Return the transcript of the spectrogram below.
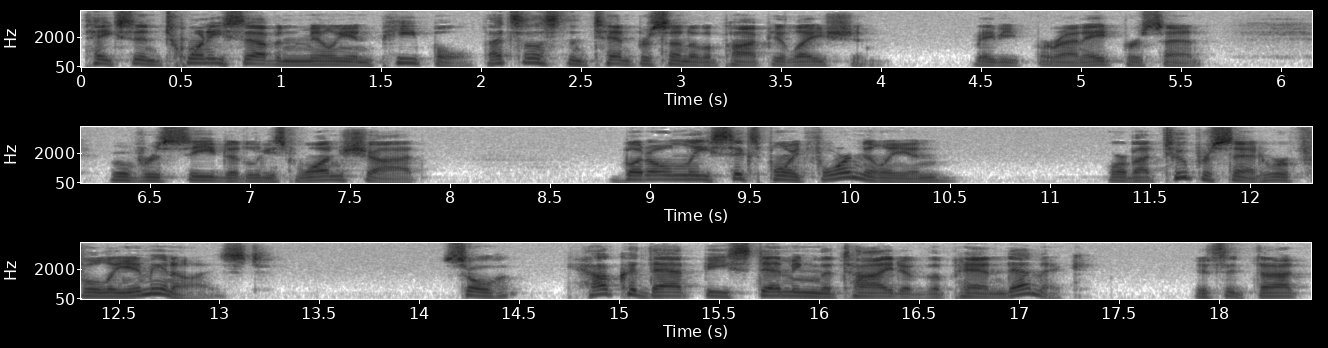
takes in 27 million people. That's less than 10% of the population, maybe around 8%, who have received at least one shot but only 6.4 million, or about 2%, who are fully immunized. So how could that be stemming the tide of the pandemic? Is it not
